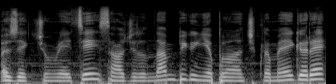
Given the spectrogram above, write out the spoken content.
Özek Cumhuriyeti savcılığından bir gün yapılan açıklamaya göre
